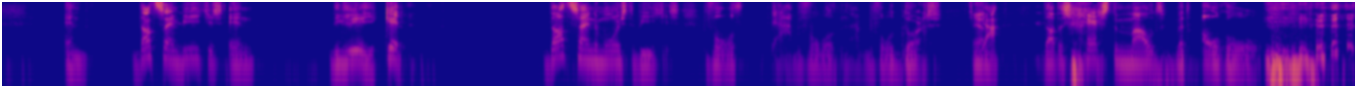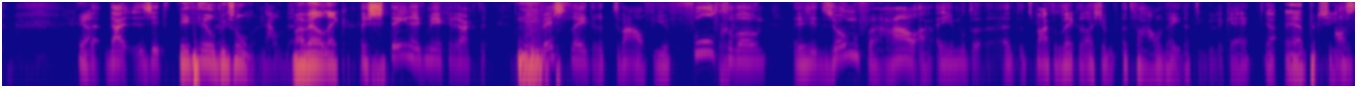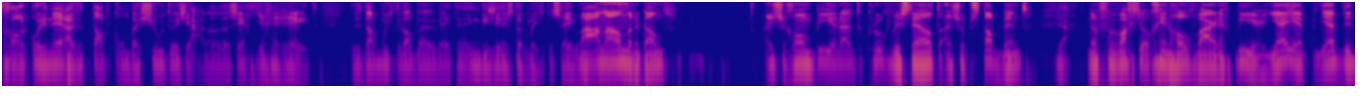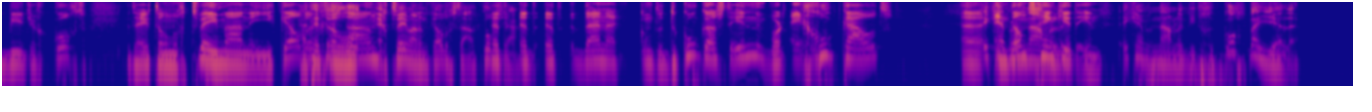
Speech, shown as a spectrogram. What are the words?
En dat zijn biertjes en die leer je kennen. Dat zijn de mooiste biertjes. Bijvoorbeeld, ja, bijvoorbeeld, nou, bijvoorbeeld Dors. Ja. Ja. dat is gerstenmout met alcohol. Ja. Da- daar zit, Niet heel bijzonder, nou, maar wel lekker. een steen heeft meer karakter. De Westvleteren 12. Je voelt gewoon, er zit zo'n verhaal achter. En je moet, het, het smaakt ook lekker als je het verhaal weet natuurlijk, hè. Ja, ja precies. Als het gewoon ordinair uit de tap komt bij shooters, ja, dan, dan zegt je geen reet. Dus dat moet je er wel bij weten. En in die zin is het ook een beetje placebo. Maar aan de andere kant, als je gewoon bier uit de kroeg bestelt, als je op stap bent, Ja. dan verwacht je ook geen hoogwaardig bier. Jij hebt, jij hebt dit biertje gekocht. Het heeft dan nog twee maanden in je kelder het heeft al gestaan. echt twee maanden in mijn kelder gestaan. Klopt, het, ja. het, het, daarna komt het de koelkast in, wordt echt goed koud. eh, en dan schenk je het in. Ik heb hem namelijk niet gekocht bij Jelle.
